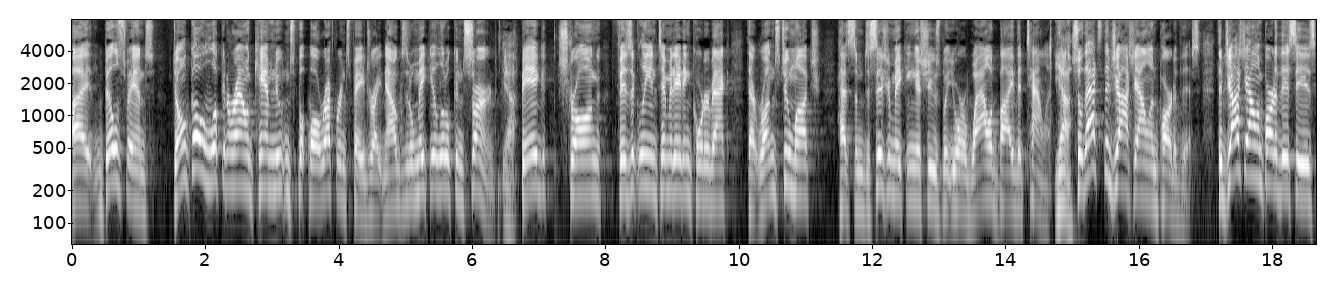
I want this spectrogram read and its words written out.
Uh, Bills fans, don't go looking around Cam Newton's football reference page right now because it'll make you a little concerned. Yeah. Big, strong, physically intimidating quarterback that runs too much, has some decision making issues, but you're wowed by the talent. Yeah. So that's the Josh Allen part of this. The Josh Allen part of this is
